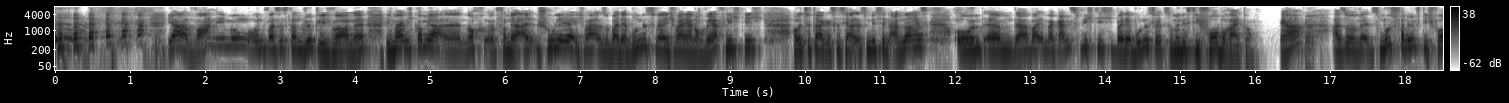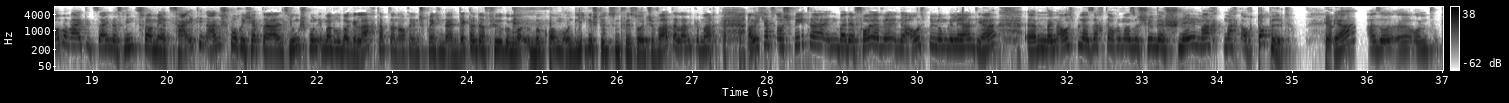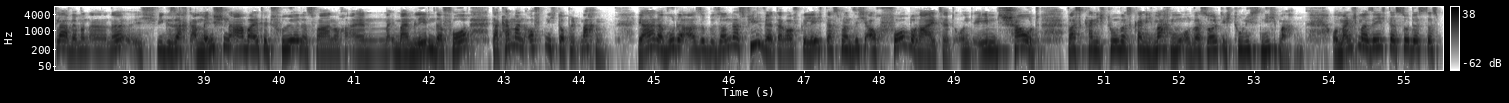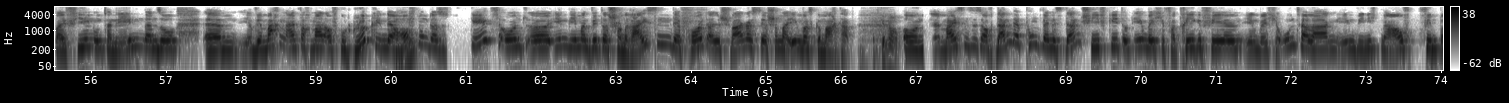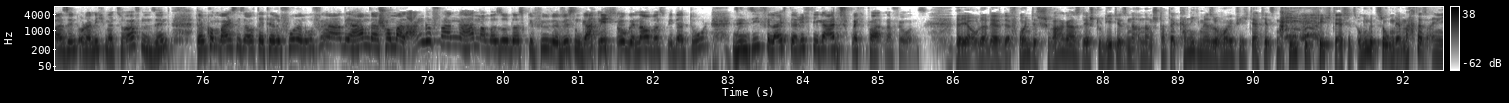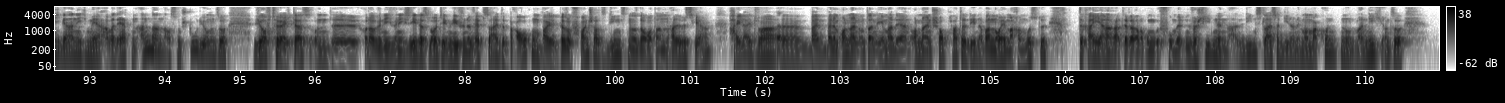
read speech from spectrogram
ja, Wahrnehmung und was es dann wirklich war. Ne? Ich meine, ich komme ja äh, noch äh, von der alten Schule her. Ich war also bei der Bundeswehr, ich war ja noch wehrpflichtig. Heutzutage ist es ja alles ein bisschen anders. Und ähm, da war immer ganz wichtig bei der Bundeswehr zumindest die Vorbereitung. Ja? ja, also es muss vernünftig vorbereitet sein. Das nimmt zwar mehr Zeit in Anspruch. Ich habe da als Jungspund immer drüber gelacht, habe dann auch entsprechend einen Deckel dafür bekommen und Liegestützen fürs deutsche Vaterland gemacht. Aber ich habe es auch später in, bei der Feuerwehr in der Ausbildung gelernt. Ja, ähm, mein Ausbilder sagte auch immer so schön: Wer schnell macht, macht auch doppelt. Ja. ja, also äh, und klar, wenn man, äh, ne, ich wie gesagt am Menschen arbeitet früher, das war noch ein, in meinem Leben davor, da kann man oft nicht doppelt machen. Ja, da wurde also besonders viel Wert darauf gelegt, dass man sich auch vorbereitet und eben schaut, was kann ich tun, was kann ich machen und was sollte ich tun, ich nicht machen. Und manchmal sehe ich das so, dass das bei vielen Unternehmen dann so, ähm, wir machen einfach mal auf gut Glück in der mhm. Hoffnung, dass es geht und äh, irgendjemand wird das schon reißen, der Freund eines Schwagers, der schon mal irgendwas gemacht hat. Genau. Und äh, meistens ist auch dann der Punkt, wenn es dann schief geht und irgendwelche Verträge fehlen, irgendwelche Unterlagen irgendwie nicht mehr auffindbar sind oder nicht mehr zu öffnen sind, dann kommt meistens auch der Telefonanruf, ja, wir haben da schon mal angefangen, haben aber so das Gefühl, wir wissen gar nicht so genau, was wir da tun. Sind Sie vielleicht der richtige Ansprechpartner für uns? Ja, ja, oder der, der Freund des Schwagers, der studiert jetzt in einer anderen Stadt, der kann nicht mehr so häufig, der hat jetzt ein Kind gekriegt, der ist jetzt umgezogen, der macht das eigentlich gar nicht mehr, aber der hat einen anderen aus dem Studium und so. Wie oft höre ich das? Und äh, oder wenn ich wenn ich sehe, dass Leute irgendwie für eine Webseite brauchen bei, bei so Freundschaftsdiensten, das dauert dann ein halbes Jahr. Highlight war äh, bei, bei einem Online-Unternehmer, der einen Online-Shop hatte, den aber neu machen musste. Drei Jahre hat er daran rumgefummelt, mit verschiedenen Dienstleistern, die dann immer mal konnten und mal nicht und so.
